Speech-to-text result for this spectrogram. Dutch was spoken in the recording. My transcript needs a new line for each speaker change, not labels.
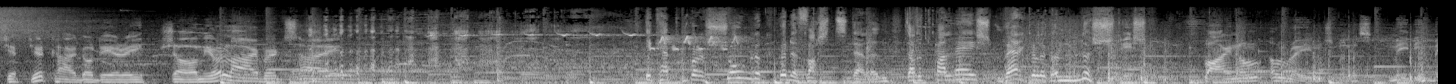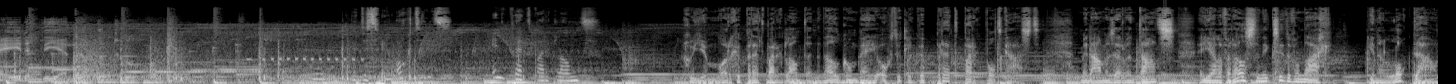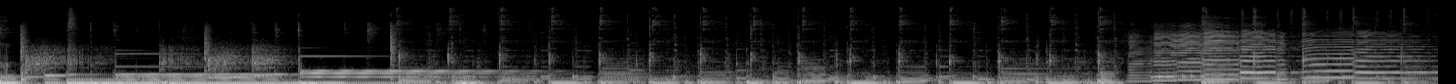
Shift your cargo, dearie. Show 'em your larboard side.
Ik heb persoonlijk kunnen vaststellen dat het paleis werkelijk een lust is.
Final arrangements may be made at the end of the tour.
Het is weer ochtend in Pretparkland.
Goedemorgen pretparkland en welkom bij je ochtendelijke pretpark podcast. Mijn naam is Erwin Taats en Jelle Verhelst en ik zitten vandaag in een lockdown.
